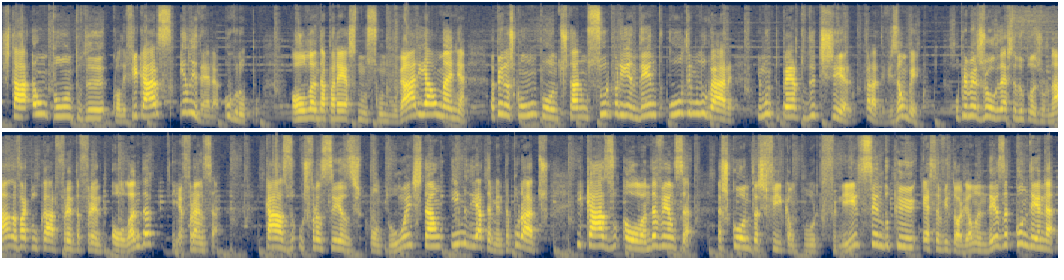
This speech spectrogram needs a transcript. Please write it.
está a um ponto de qualificar-se e lidera o grupo. A Holanda aparece no segundo lugar e a Alemanha, apenas com um ponto, está num surpreendente último lugar e muito perto de descer para a divisão B. O primeiro jogo desta dupla jornada vai colocar frente a frente a Holanda e a França. Caso os franceses pontuem, estão imediatamente apurados. E caso a Holanda vença, as contas ficam por definir, sendo que essa vitória holandesa condena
